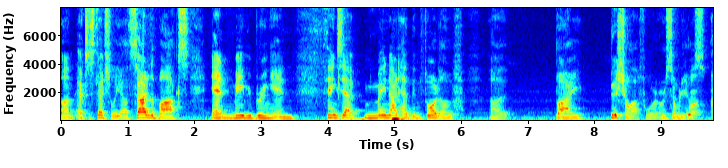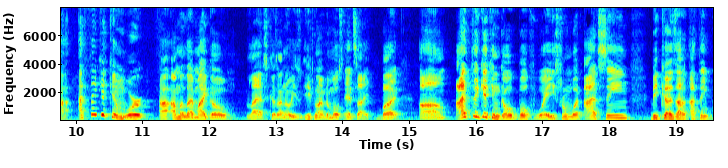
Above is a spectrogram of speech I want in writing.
um, existentially outside of the box and maybe bring in things that may not have been thought of uh, by Bischoff or, or somebody else? I, I think it can work. I, I'm gonna let Mike go last because I know he's he's gonna have the most insight. But um, I think it can go both ways from what I've seen because I, I think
